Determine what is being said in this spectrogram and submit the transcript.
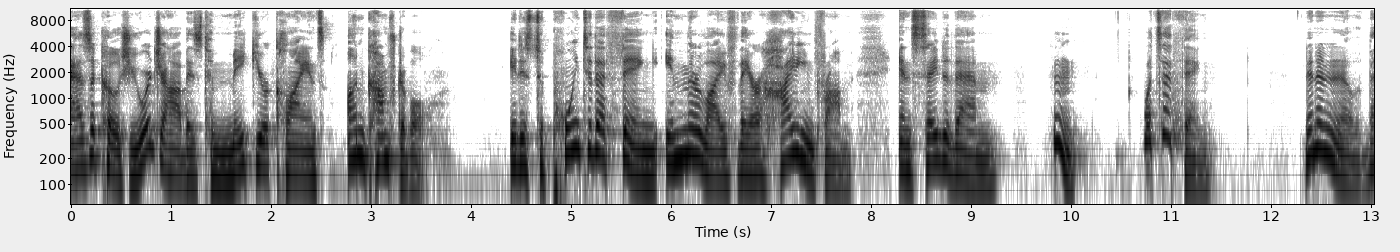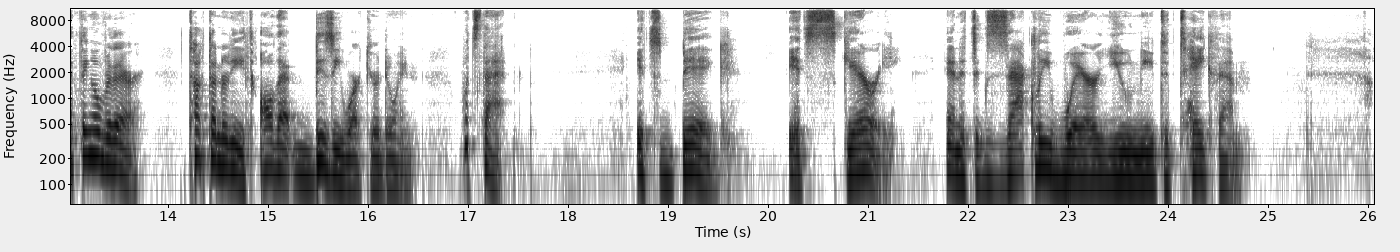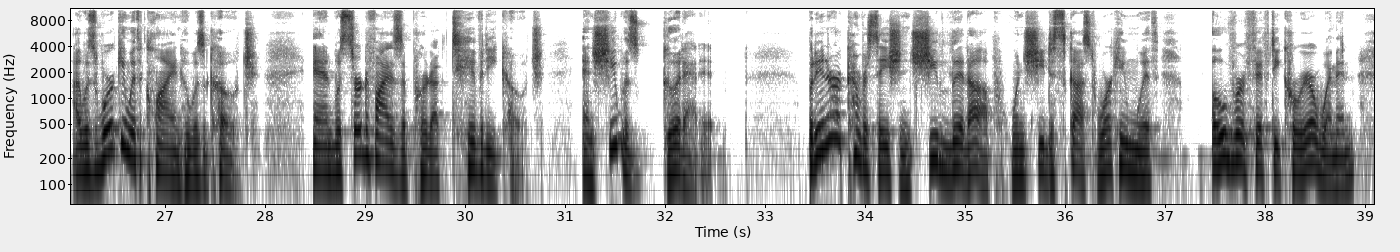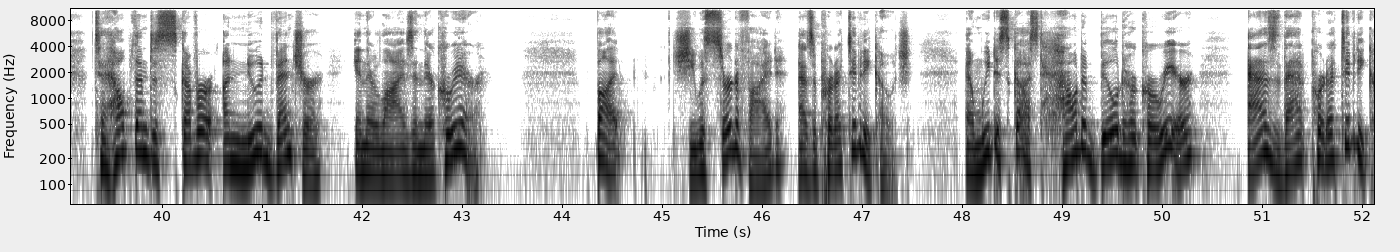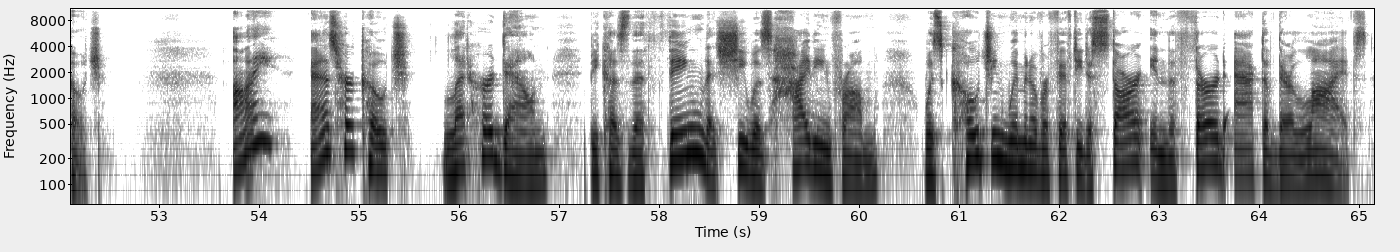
As a coach, your job is to make your clients uncomfortable. It is to point to that thing in their life they are hiding from and say to them, hmm, what's that thing? No, no, no, no, that thing over there, tucked underneath all that busy work you're doing. What's that? It's big, it's scary, and it's exactly where you need to take them. I was working with a client who was a coach and was certified as a productivity coach, and she was good at it. But in our conversation, she lit up when she discussed working with over 50 career women to help them discover a new adventure in their lives and their career. But she was certified as a productivity coach, and we discussed how to build her career as that productivity coach. I, as her coach, let her down because the thing that she was hiding from was coaching women over 50 to start in the third act of their lives.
